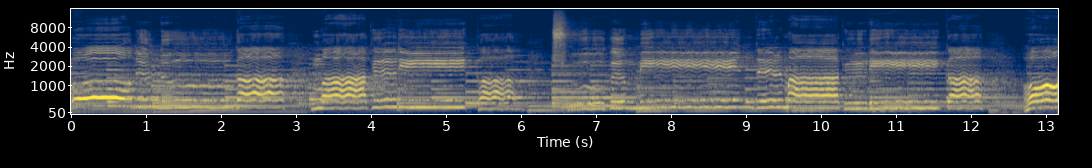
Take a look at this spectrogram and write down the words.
어느 누가 막으리까? 죽음 민들 막으리까? 어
